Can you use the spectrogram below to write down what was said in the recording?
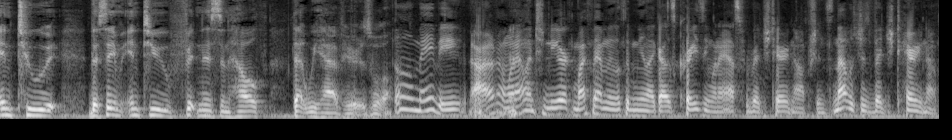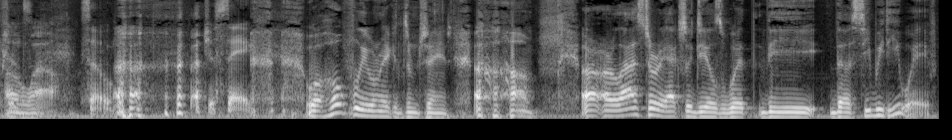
into the same into fitness and health that we have here as well. Oh, maybe. I don't know. When I went to New York, my family looked at me like I was crazy when I asked for vegetarian options, and that was just vegetarian options. Oh, wow. So, just saying. Well, hopefully we're making some change. Um, our, our last story actually deals with the the CBD wave.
